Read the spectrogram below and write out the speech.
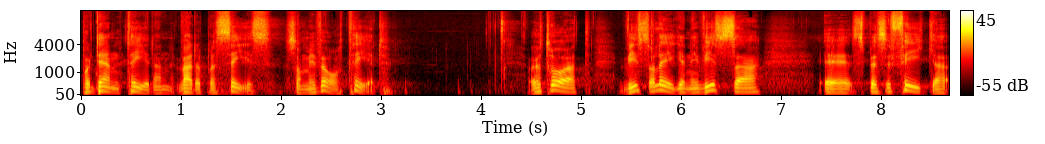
på den tiden var det precis som i vår tid. Och jag tror att visserligen i vissa eh, specifika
